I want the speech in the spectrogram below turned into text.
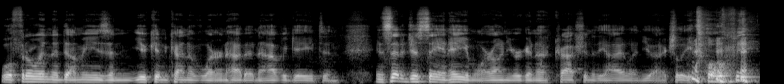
we'll throw in the dummies and you can kind of learn how to navigate. And instead of just saying hey you moron you're gonna crash into the island you actually told me.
